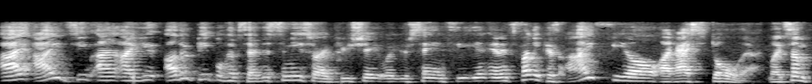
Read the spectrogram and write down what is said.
I, I see. I, I, other people have said this to me, so I appreciate what you're saying. See, and it's funny because I feel like I stole that. Like some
